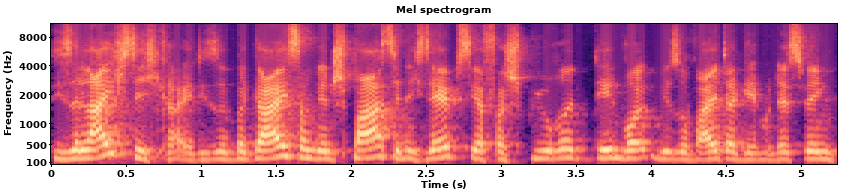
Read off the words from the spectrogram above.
diese Leichtigkeit, diese Begeisterung, den Spaß, den ich selbst ja verspüre, den wollten wir so weitergeben. Und deswegen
